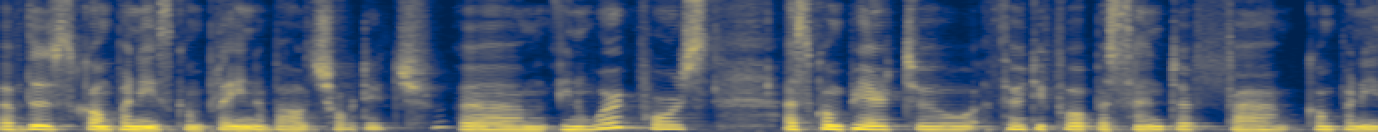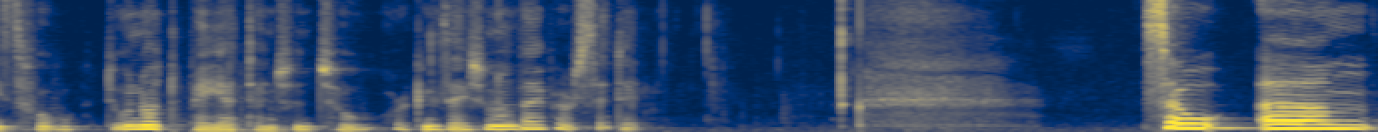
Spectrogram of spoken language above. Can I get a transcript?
of those companies complain about shortage um, in workforce as compared to 34% of uh, companies who do not pay attention to organizational diversity. So um,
